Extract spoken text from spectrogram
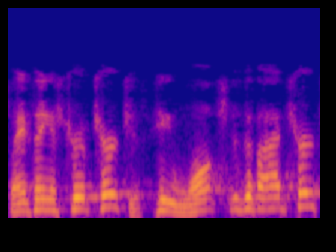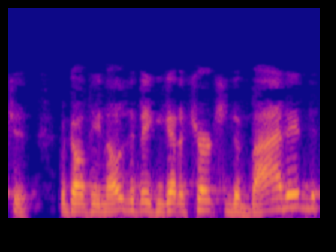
Same thing is true of churches. He wants to divide churches because he knows if he can get a church divided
